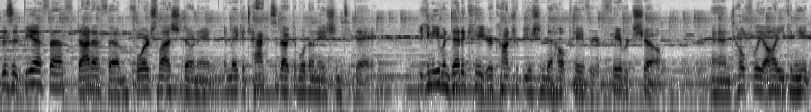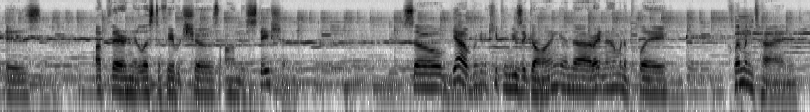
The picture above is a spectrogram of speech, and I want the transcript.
Visit bff.fm forward slash donate and make a tax deductible donation today. You can even dedicate your contribution to help pay for your favorite show. And hopefully, all you can eat is up there in your list of favorite shows on the station. So, yeah, we're going to keep the music going, and uh, right now I'm going to play Clementine,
